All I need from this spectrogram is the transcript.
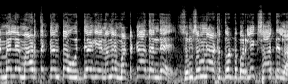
ಎಂ ಎಲ್ ಎ ಮಾಡ್ತಕ್ಕಂಥ ಉದ್ಯೋಗ ಏನಂದ್ರೆ ಮಟಕ ದಂಧೆ. ಸುಮ್ ಸುಮ್ಮನೆ ಅಷ್ಟು ದುಡ್ಡು ಬರ್ಲಿಕ್ಕೆ ಸಾಧ್ಯ ಇಲ್ಲ.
